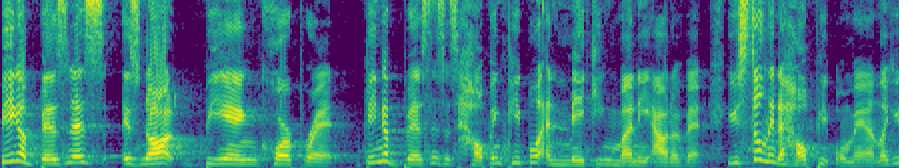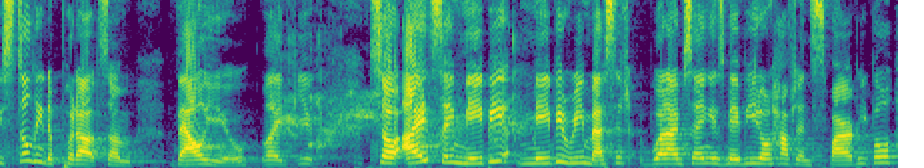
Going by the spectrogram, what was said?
being a business is not being corporate. Being a business is helping people and making money out of it. You still need to help people, man. Like you still need to put out some value. Like you So I'd say maybe maybe remessage what I'm saying is maybe you don't have to inspire people,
